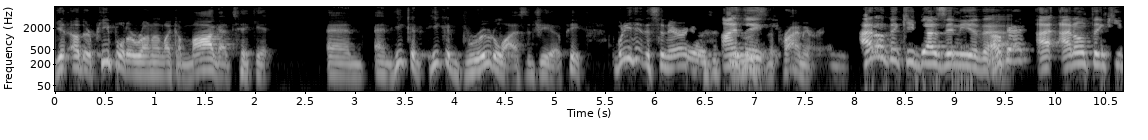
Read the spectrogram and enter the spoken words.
get other people to run on like a MAGA ticket, and and he could he could brutalize the GOP. What do you think the scenario is if he I loses think- the primary? I mean, I don't think he does any of that. Okay. I, I don't think he.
